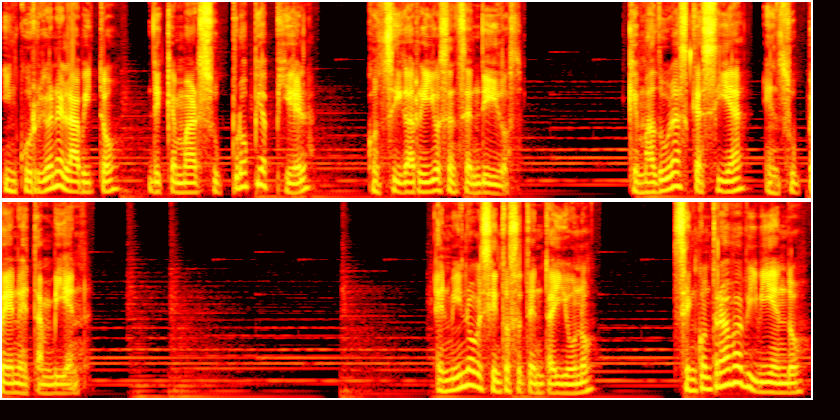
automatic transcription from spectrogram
incurrió en el hábito de quemar su propia piel con cigarrillos encendidos, quemaduras que hacía en su pene también. En 1971, se encontraba viviendo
